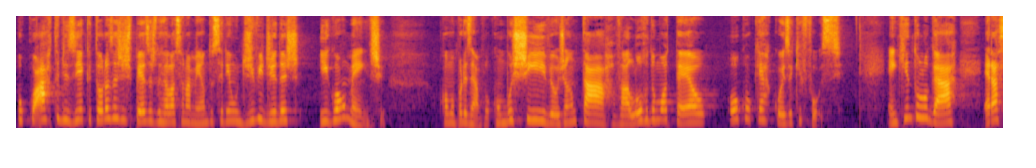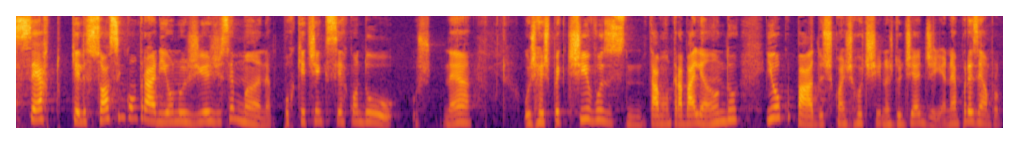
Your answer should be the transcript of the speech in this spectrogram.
O quarto dizia que todas as despesas do relacionamento seriam divididas igualmente, como, por exemplo, combustível, jantar, valor do motel ou qualquer coisa que fosse. Em quinto lugar, era certo que eles só se encontrariam nos dias de semana, porque tinha que ser quando os, né, os respectivos estavam trabalhando e ocupados com as rotinas do dia a dia. Né? Por exemplo,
